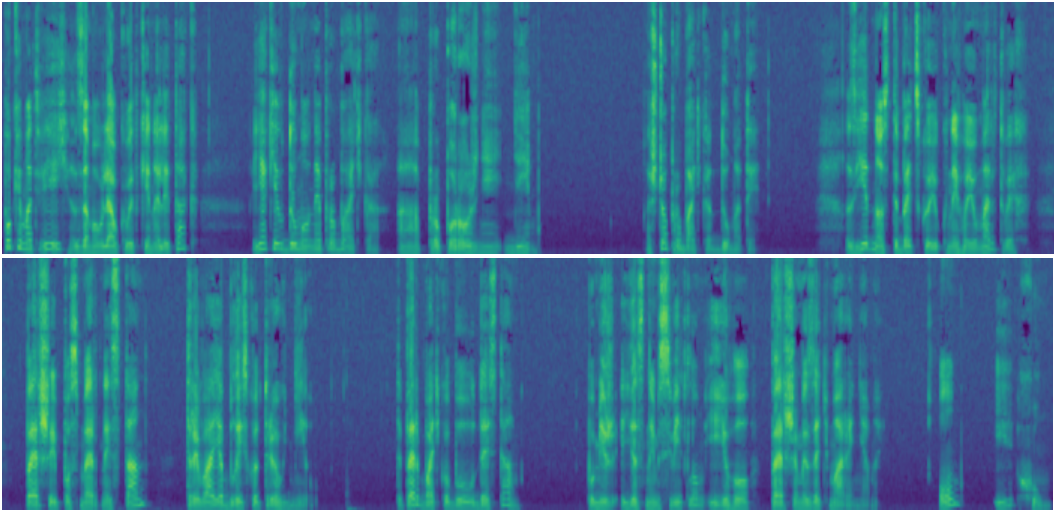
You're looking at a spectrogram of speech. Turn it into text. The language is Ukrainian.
Поки Матвій замовляв квитки на літак, Яків думав не про батька, а про порожній дім. А що про батька думати? Згідно з Тибетською книгою мертвих, перший посмертний стан триває близько трьох днів. Тепер батько був десь там, поміж ясним світлом і його першими затьмареннями Ом і Хум.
